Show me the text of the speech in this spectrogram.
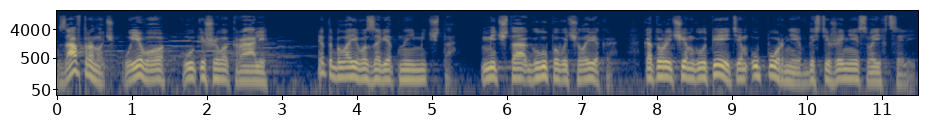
завтра ночь у его, Кукишева крали. Это была его заветная мечта. Мечта глупого человека, который чем глупее, тем упорнее в достижении своих целей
